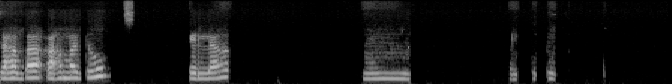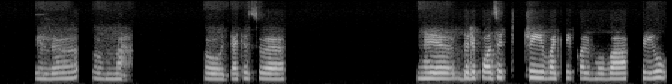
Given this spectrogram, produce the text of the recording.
ذهب أحمد إلى مم، الكتب إلى مه- oh that is uh, near the repository what we call موافق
